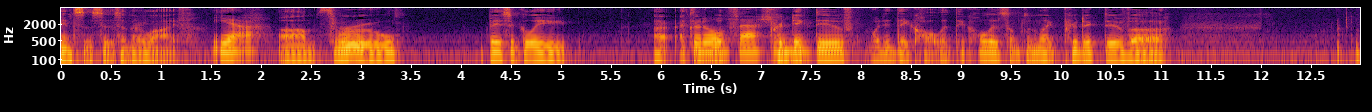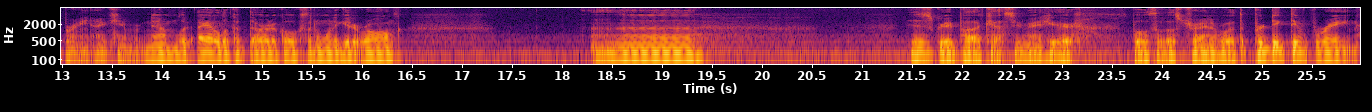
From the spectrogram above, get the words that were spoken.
instances in their life. Yeah, um, through basically uh, I think Good what- old-fashioned- predictive what did they call it? They called it something like predictive uh, brain. I can't remember. Now I'm look I gotta look up the article because I don't want to get it wrong. Uh, this is great podcasting right here. Both of us trying to what the predictive brain.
